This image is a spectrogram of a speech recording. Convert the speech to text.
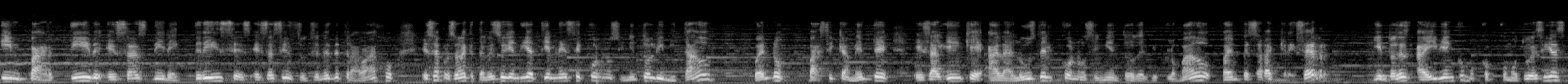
impartir esas directrices, esas instrucciones de trabajo, esa persona que tal vez hoy en día tiene ese conocimiento limitado, bueno, básicamente es alguien que a la luz del conocimiento del diplomado va a empezar a crecer. Y entonces ahí bien, como, como tú decías,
